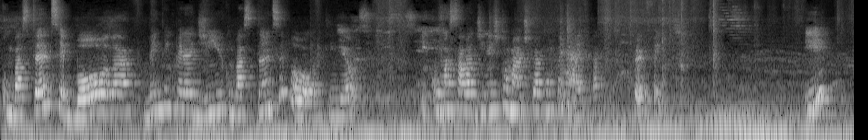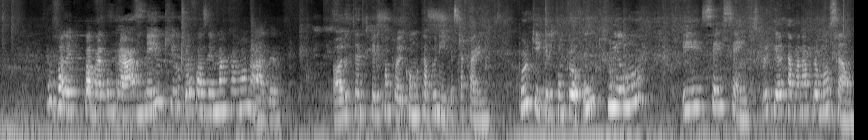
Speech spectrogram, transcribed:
com bastante cebola, bem temperadinho, com bastante cebola, entendeu? E com uma saladinha de tomate pra acompanhar e ficar perfeito. E eu falei pro papai comprar meio quilo eu fazer macarronada. Olha o tanto que ele comprou e como tá bonita essa carne. Por que que ele comprou 1 quilo e 600? Porque eu tava na promoção.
